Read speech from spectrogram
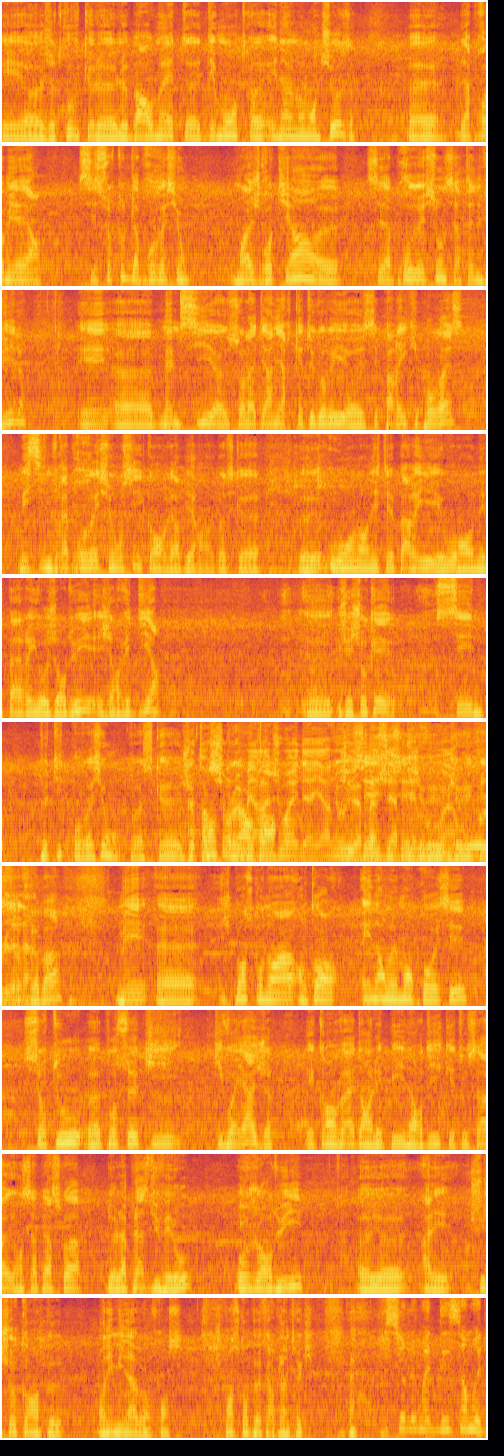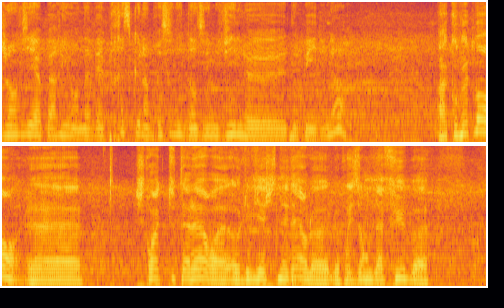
Et je trouve que le, baromètre démontre énormément de choses. la première, c'est surtout de la progression. Moi, je retiens, c'est la progression de certaines villes et euh, même si euh, sur la dernière catégorie, euh, c'est Paris qui progresse, mais c'est une vraie progression aussi quand on regarde bien. Hein, parce que où on en était Paris et où on est Paris aujourd'hui, et j'ai envie de dire, je vais choquer, c'est une petite progression. Parce que je Attention, pense le maire adjoint est derrière nous, je il sais, je sais, vais, hein. Christophe là-bas. Mais je pense qu'on aura encore énormément progressé, surtout pour ceux qui, qui voyagent et quand on va dans les pays nordiques et tout ça, et on s'aperçoit de la place du vélo, aujourd'hui, euh, allez, je suis choquant un peu. On est minable en France. Je pense qu'on peut faire plein de trucs. Sur le mois de décembre et de janvier à Paris, on avait presque l'impression d'être dans une ville euh, des pays du Nord. Ah, complètement. Euh, je crois que tout à l'heure, Olivier Schneider, le, président de la FUB,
